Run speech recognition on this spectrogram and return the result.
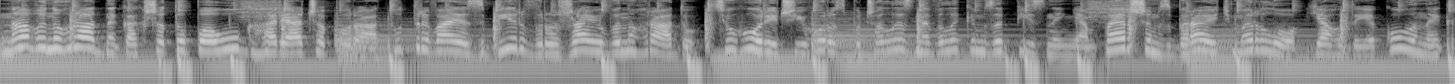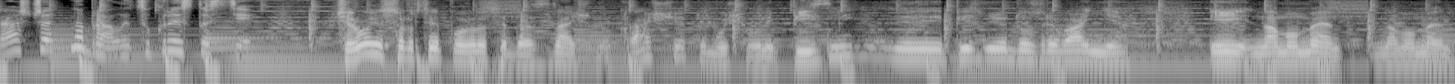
На виноградниках Шатопаук гаряча пора. Тут триває збір врожаю винограду. Цьогоріч його розпочали з невеликим запізненням. Першим збирають мерло, ягоди якого найкраще набрали цукристості. Червоні сорти повели себе значно краще, тому що вони пізні, е, пізнього дозрівання. І на момент, на момент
